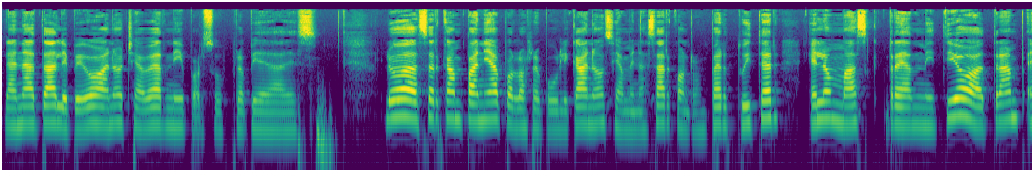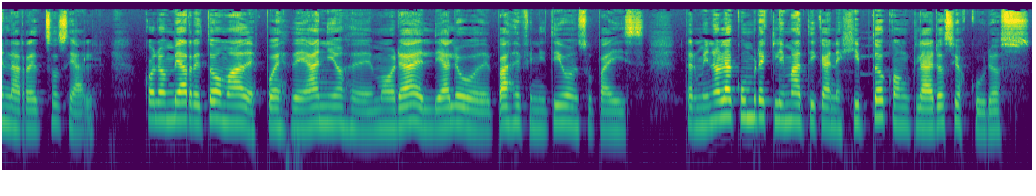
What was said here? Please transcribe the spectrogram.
La nata le pegó anoche a Bernie por sus propiedades. Luego de hacer campaña por los republicanos y amenazar con romper Twitter, Elon Musk readmitió a Trump en la red social. Colombia retoma, después de años de demora, el diálogo de paz definitivo en su país. Terminó la cumbre climática en Egipto con claros y oscuros.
